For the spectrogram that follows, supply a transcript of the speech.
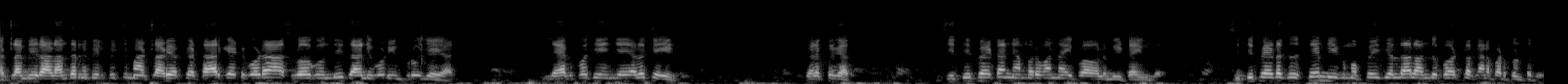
అట్లా మీరు వాళ్ళందరిని పిలిపించి మాట్లాడే యొక్క టార్గెట్ కూడా స్లోగా ఉంది దాన్ని కూడా ఇంప్రూవ్ చేయాలి. లేకపోతే ఏం చేయాలో చేయండి. కలెక్టర్ గారు సిద్దిపేట నెంబర్ వన్ అయిపోవాలి మీ టైంలో. సిద్దిపేట చూస్తే మీకు ముప్పై జిల్లాలు అందుబాటులో కనపడుతుంటుంది.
